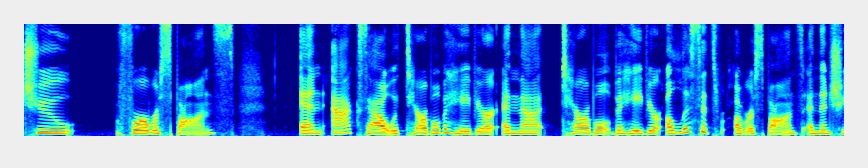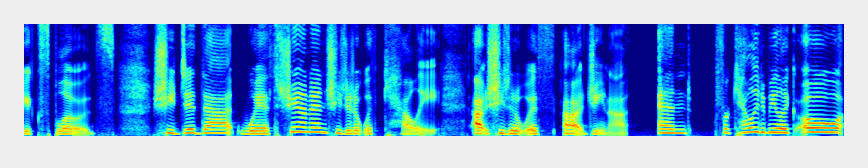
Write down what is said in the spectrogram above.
to for a response and acts out with terrible behavior and that terrible behavior elicits a response and then she explodes. She did that with shannon. She did it with kelly. Uh, she did it with uh, gina. And for Kelly to be like, "Oh,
